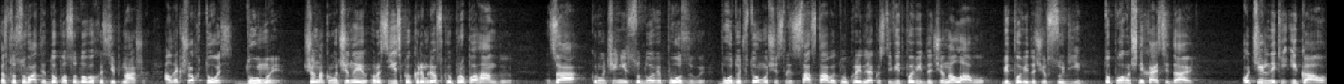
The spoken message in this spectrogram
застосувати до посадових осіб наших. Але якщо хтось думає, що накручений російською кремлівською пропагандою закручені судові позови будуть в тому числі ставити Україну якості відповідача на лаву відповідачів в суді, то поруч нехай сідають очільники ІКАО,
